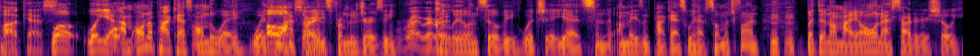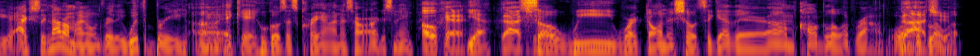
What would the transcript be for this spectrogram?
podcast. Um, Well, well, yeah, I'm on a podcast on the way with Oh, my friends from New Jersey, Right, right, right. Khalil and Sylvie. Which, uh, yeah, it's an amazing podcast. We have so much fun. but then on my own, I started a show here. Actually, not on my own, really, with Bree, uh, aka who goes as Crayon. That's her artist name. Mm. okay, Yeah, got you. So we worked on a show together um, called Glow Up Rob or Got the Glow. Up.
